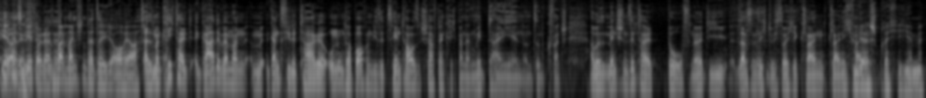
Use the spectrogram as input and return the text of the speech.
die ja, das geht bei manchen tatsächlich auch, ja. Also man kriegt halt, gerade wenn man ganz viele Tage ununterbrochen diese 10.000 schafft, dann kriegt man dann Medaillen und so ein Quatsch. Aber Menschen sind halt doof, ne? Die lassen sich durch solche kleinen Ich Kleinigkeiten. widerspreche hiermit.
